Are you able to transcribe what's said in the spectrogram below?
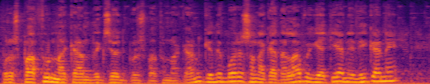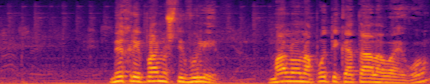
προσπαθούν να κάνουν, δεν ξέρω τι προσπαθούν να κάνουν και δεν μπόρεσα να καταλάβω γιατί ανεβήκανε μέχρι πάνω στη Βουλή. Μάλλον από ό,τι κατάλαβα εγώ,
